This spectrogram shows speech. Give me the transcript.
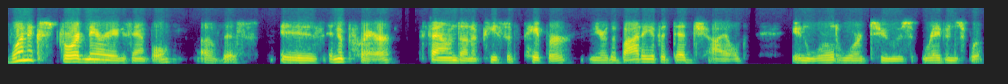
One extraordinary example of this is in a prayer found on a piece of paper near the body of a dead child in World War II's Ravensbrück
